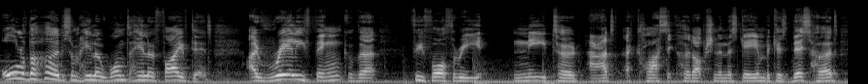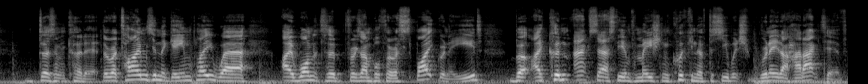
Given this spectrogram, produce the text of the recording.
all of the HUDs from Halo 1 to Halo 5 did. I really think that 343 need to add a classic HUD option in this game because this HUD doesn't cut it. There are times in the gameplay where I wanted to, for example, throw a spike grenade, but I couldn't access the information quick enough to see which grenade I had active.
